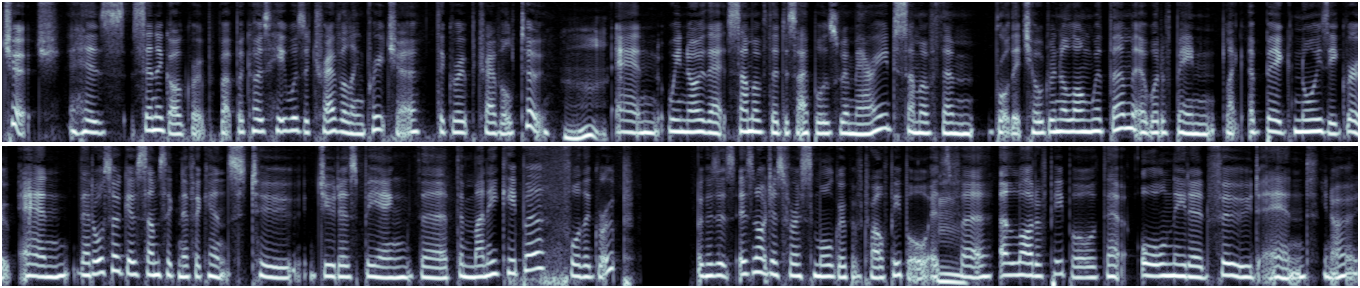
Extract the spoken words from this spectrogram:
church, his synagogue group. But because he was a traveling preacher, the group traveled too. Hmm. And we know that some of the disciples were married, some of them brought their children along with them. It would have been like a big, noisy group. And that also gives some significance to Judas being the, the money keeper for the group because it's it's not just for a small group of 12 people it's for a lot of people that all needed food and you know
